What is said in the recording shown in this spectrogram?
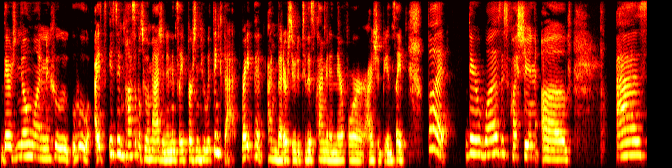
there's no one who who it's, it's impossible to imagine an enslaved person who would think that, right? That I'm better suited to this climate and therefore I should be enslaved. But there was this question of as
